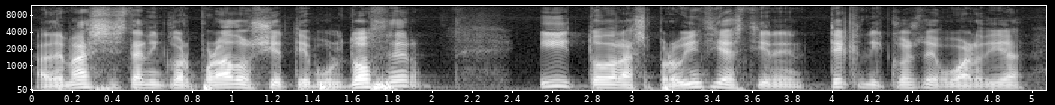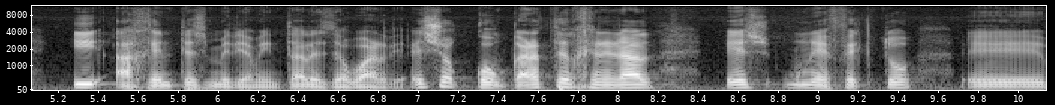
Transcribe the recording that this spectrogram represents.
Además, están incorporados siete bulldozer y todas las provincias tienen técnicos de guardia y agentes medioambientales de guardia. Eso, con carácter general, es un efecto eh,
